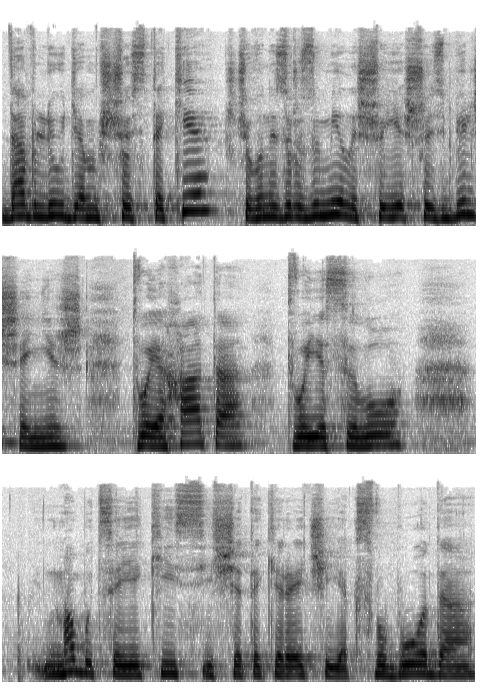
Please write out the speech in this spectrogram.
дав людям щось таке, що вони зрозуміли, що є щось більше, ніж твоя хата, твоє село. Мабуть, це якісь ще такі речі, як свобода,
